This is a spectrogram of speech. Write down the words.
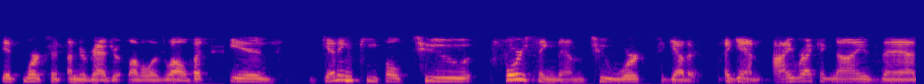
it works at undergraduate level as well. But is getting people to forcing them to work together. Again, I recognize that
